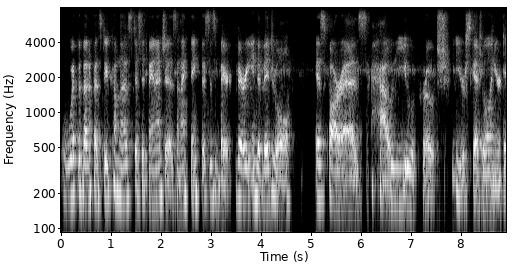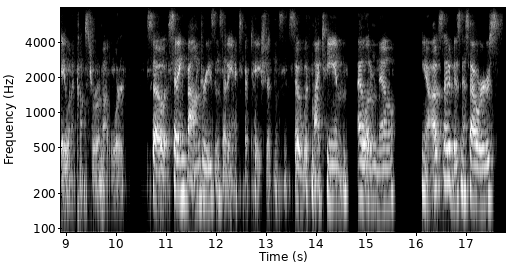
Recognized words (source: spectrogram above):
with the benefits do come those disadvantages. And I think this is very, very individual as far as how you approach your schedule and your day when it comes to remote work. So setting boundaries and setting expectations. So with my team, I let them know, you know, outside of business hours,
